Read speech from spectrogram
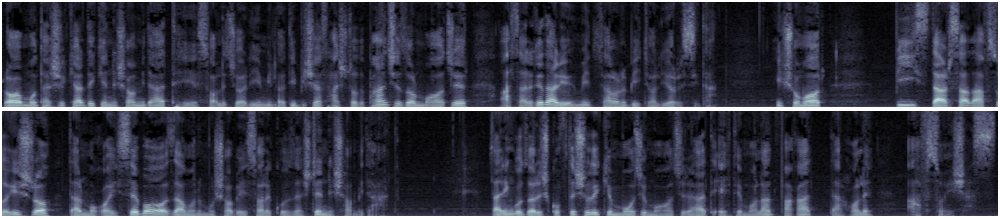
را منتشر کرده که نشان می‌دهد طی سال جاری میلادی بیش از 85 هزار مهاجر از طریق دریای مدیترانه به ایتالیا رسیدند. این شمار 20 درصد افزایش را در مقایسه با زمان مشابه سال گذشته نشان می‌دهد. در این گزارش گفته شده که موج مهاجرت احتمالا فقط در حال افزایش است.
